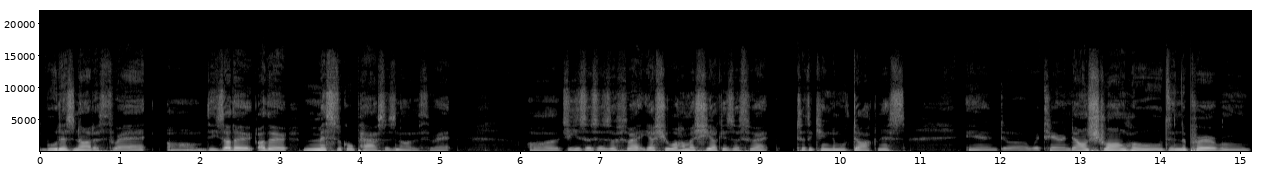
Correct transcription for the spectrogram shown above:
Buddha's not a threat. Um, these other other mystical paths is not a threat. Uh, Jesus is a threat. Yeshua Hamashiach is a threat to the kingdom of darkness, and uh, we're tearing down strongholds in the prayer room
